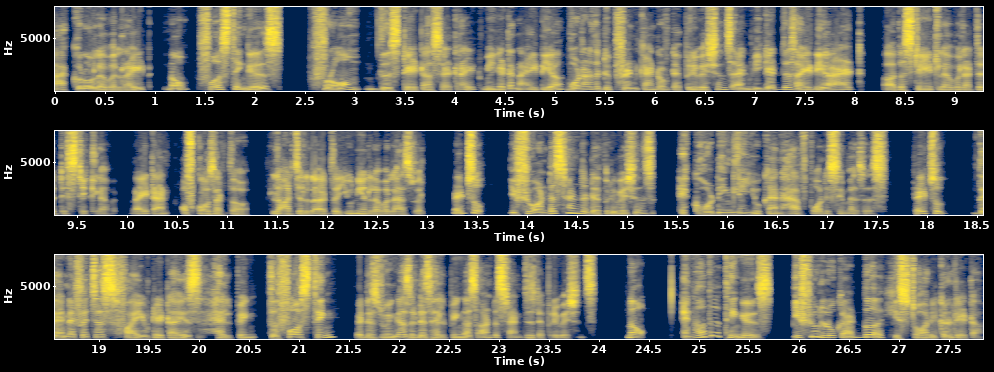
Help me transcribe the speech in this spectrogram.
macro level right now first thing is from this data set right we get an idea what are the different kind of deprivations and we get this idea at uh, the state level at the district level right and of course at the larger at the union level as well right so if you understand the deprivations, accordingly, you can have policy measures, right? So the NFHS 5 data is helping. The first thing it is doing is it is helping us understand these deprivations. Now, another thing is if you look at the historical data,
